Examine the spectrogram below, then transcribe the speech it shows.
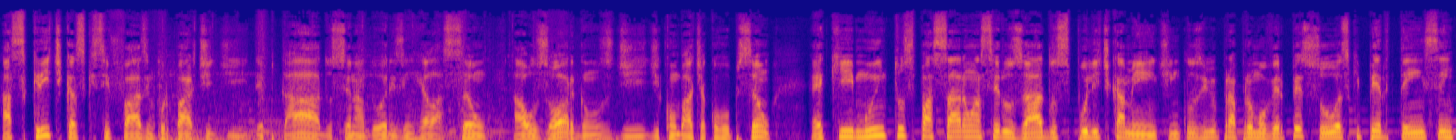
As críticas que se fazem por parte de deputados, senadores em relação aos órgãos de, de combate à corrupção é que muitos passaram a ser usados politicamente, inclusive para promover pessoas que pertencem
